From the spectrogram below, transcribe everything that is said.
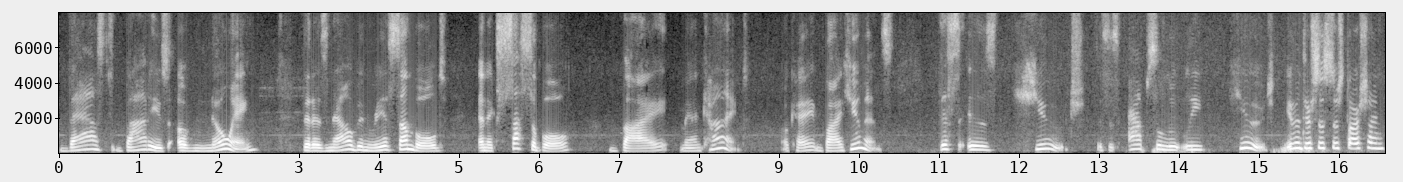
vast bodies of knowing that has now been reassembled and accessible by mankind, okay, by humans. This is huge. This is absolutely huge. Even dear sister Starshine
